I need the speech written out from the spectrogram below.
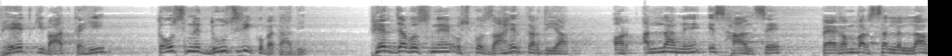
بھید کی بات کہی تو اس نے دوسری کو بتا دی۔ پھر جب اس نے اس کو ظاہر کر دیا اور اللہ نے اس حال سے پیغمبر صلی اللہ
